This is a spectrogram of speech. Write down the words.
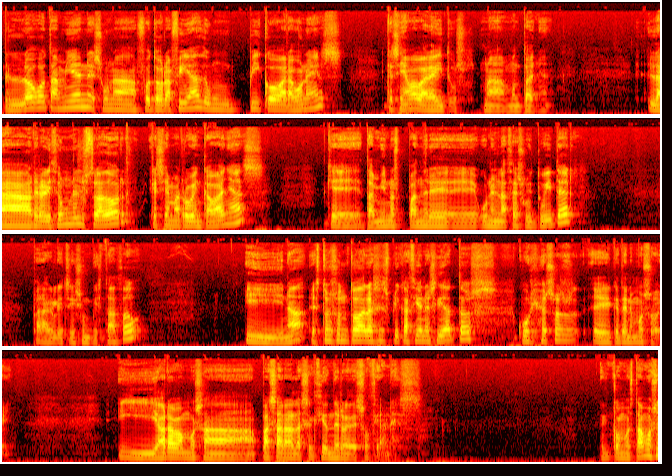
El logo también es una fotografía de un pico aragonés que se llama Bareitus, una montaña. La realizó un ilustrador que se llama Rubén Cabañas, que también os pondré un enlace a su Twitter para que le echéis un vistazo. Y nada, estos son todas las explicaciones y datos curiosos eh, que tenemos hoy. Y ahora vamos a pasar a la sección de redes sociales. Como estamos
